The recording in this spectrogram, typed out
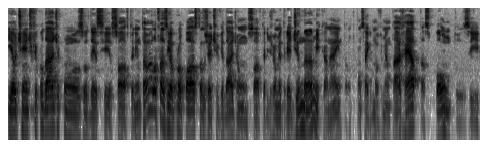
e eu tinha dificuldade com o uso desse software. Então ela fazia propostas de atividade, um software de geometria dinâmica, né? Então tu consegue movimentar retas, pontos e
